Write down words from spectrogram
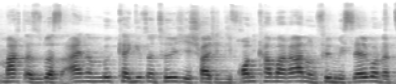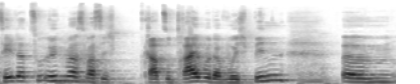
macht. Also du hast eine Möglichkeit, gibt es natürlich, ich schalte die Frontkamera an und filme mich selber und erzähle dazu irgendwas, mhm. was ich gerade so treibe oder wo ich bin. Mhm. Ähm,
